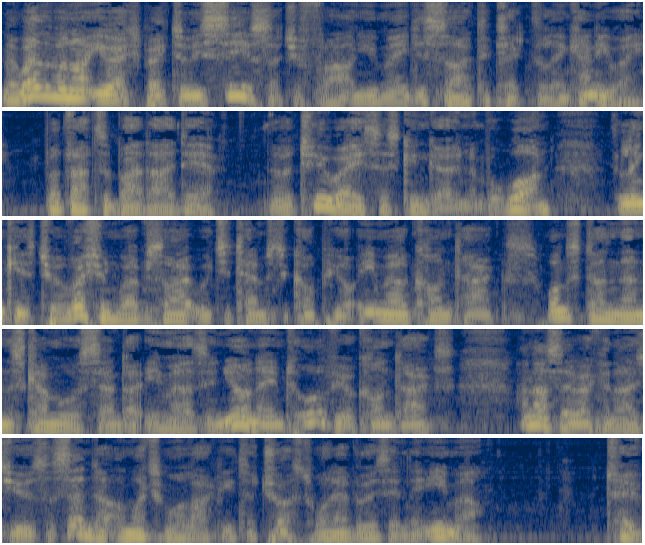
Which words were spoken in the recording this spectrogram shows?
Now, whether or not you expect to receive such a file, you may decide to click the link anyway, but that's a bad idea. There are two ways this can go. Number one, the link is to a Russian website which attempts to copy your email contacts. Once done, then the scammer will send out emails in your name to all of your contacts, and as they recognize you as the sender, are much more likely to trust whatever is in the email. 2.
